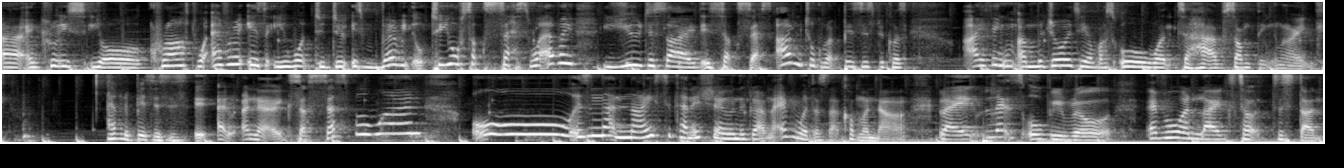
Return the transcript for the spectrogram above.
uh, increase your craft, whatever it is that you want to do, is very to your success. Whatever you decide is success. I'm talking about business because I think a majority of us all want to have something like having a business is a successful one. Oh, isn't that nice to kind of show in the gram? Like everyone does that. Come on now, like let's all be real. Everyone likes to, to stunt.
